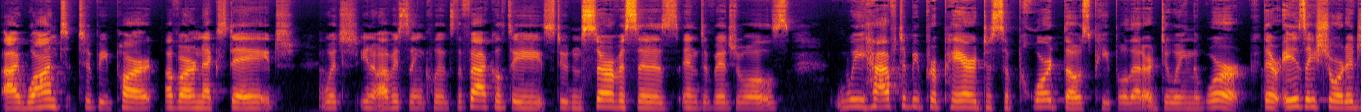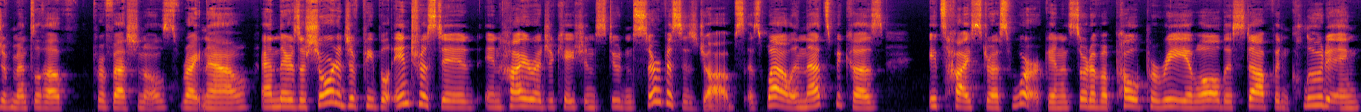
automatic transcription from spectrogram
I want to be part of our next stage which you know obviously includes the faculty, student services, individuals, we have to be prepared to support those people that are doing the work. There is a shortage of mental health professionals right now, and there's a shortage of people interested in higher education student services jobs as well. And that's because it's high stress work and it's sort of a potpourri of all this stuff, including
